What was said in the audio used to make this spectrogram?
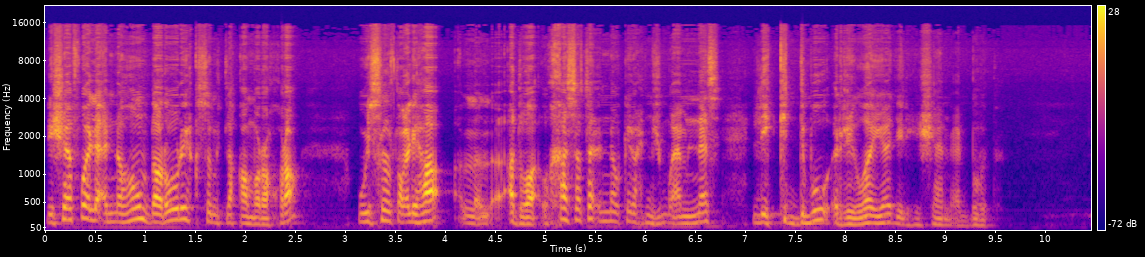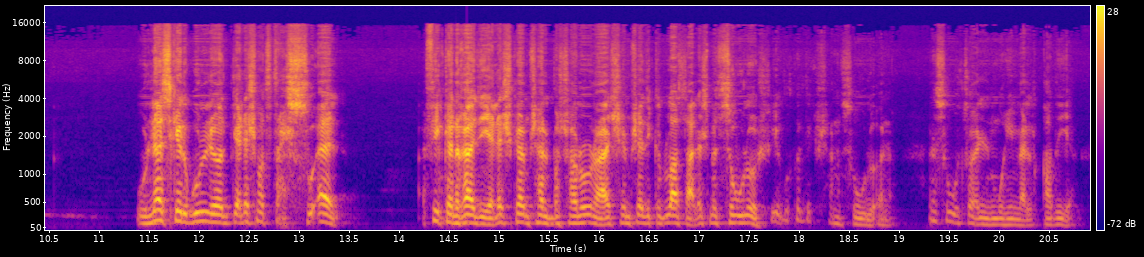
اللي شافوا على انهم ضروري خصهم يتلاقاو مرة أخرى ويسلطوا عليها الأضواء. وخاصة أنه كاين واحد المجموعه من الناس اللي كذبوا الرواية ديال هشام عبود. والناس كيقولوا له علاش ما تطرحش السؤال؟ فين كان غادي؟ علاش كان مشى لبرشلونة؟ علاش مشى ديك البلاصه علاش ما تسولوش؟ يقول لك ديك نسولو أنا. أنا سولته على المهم على القضية.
